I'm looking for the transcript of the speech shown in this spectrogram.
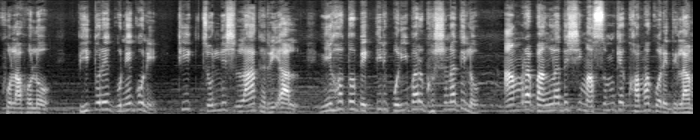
খোলা হলো। ভিতরে গুনে গুনে ঠিক চল্লিশ লাখ রিয়াল নিহত ব্যক্তির পরিবার ঘোষণা দিল, আমরা বাংলাদেশি মাসুমকে ক্ষমা করে দিলাম।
